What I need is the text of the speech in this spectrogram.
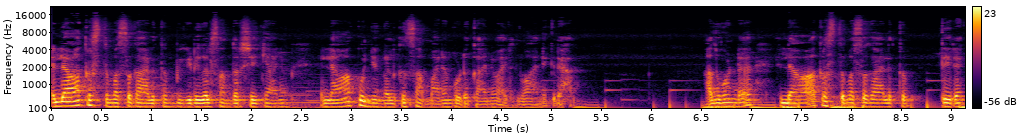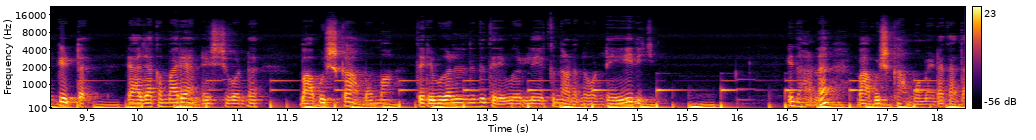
എല്ലാ ക്രിസ്തുമസ് കാലത്തും വീടുകൾ സന്ദർശിക്കാനും എല്ലാ കുഞ്ഞുങ്ങൾക്കും സമ്മാനം കൊടുക്കാനുമായിരുന്നു അനുഗ്രഹം. അതുകൊണ്ട് എല്ലാ ക്രിസ്തുമസ് കാലത്തും തിരക്കിട്ട് രാജാക്കന്മാരെ അന്വേഷിച്ചുകൊണ്ട് ബാബുഷ്ക അമ്മൂമ്മ തെരുവുകളിൽ നിന്ന് തെരുവുകളിലേക്ക് നടന്നുകൊണ്ടേയിരിക്കും. ഇതാണ് ബാബുഷ്ക അമ്മൂമ്മയുടെ കഥ.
